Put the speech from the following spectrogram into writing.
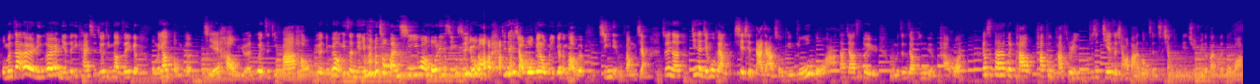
我们在二零二二年的一开始就听到这一个，我们要懂得结好缘，为自己发好愿。有没有一整年有没有充满希望、活力、新希望？今天小博给了我们一个很好的新年方向。所以呢，今天节目非常谢谢大家的收听。如果啊，大家是对于我们这个叫姻缘 Part One，要是大家对 Part Part Two、Part Three 就是接着想要把它弄成是乡土连续剧的版本的话，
